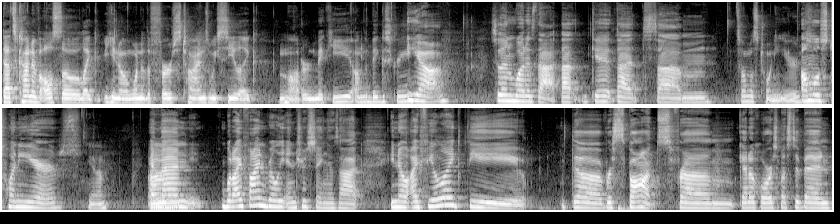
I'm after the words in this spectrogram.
That's kind of also like you know one of the first times we see like modern Mickey on the big screen. Yeah. So then what is that? That get that's um It's almost 20 years. almost 20 years. yeah. And Um, then what I find really interesting is that, you know, I feel like the the response from Get a Horse must have been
